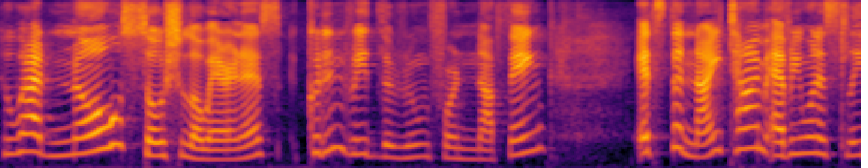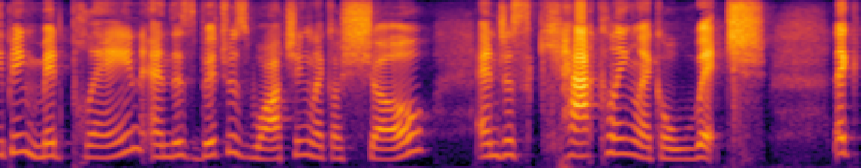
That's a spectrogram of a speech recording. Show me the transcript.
who had no social awareness, couldn't read the room for nothing. It's the nighttime, everyone is sleeping mid plane, and this bitch was watching like a show and just cackling like a witch. Like,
